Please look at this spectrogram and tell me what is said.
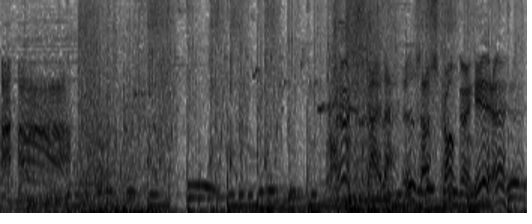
Ha The Skylanders are stronger here.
